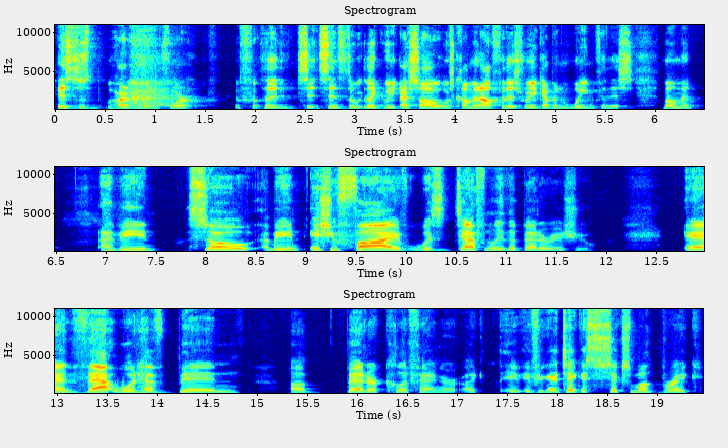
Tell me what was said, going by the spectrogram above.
this is what i've been waiting for since the like we i saw what was coming out for this week i've been waiting for this moment i mean so i mean issue five was definitely the better issue and that would have been a better cliffhanger. Like if, you're going to take a six month break,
